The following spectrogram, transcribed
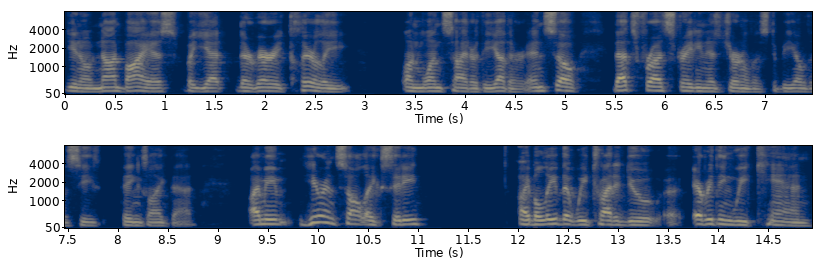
you know, non-biased, but yet they're very clearly on one side or the other. And so that's frustrating as journalists to be able to see things like that. I mean, here in Salt Lake City, I believe that we try to do uh, everything we can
